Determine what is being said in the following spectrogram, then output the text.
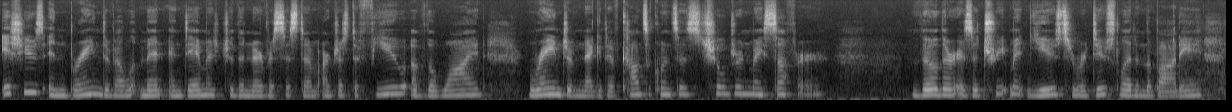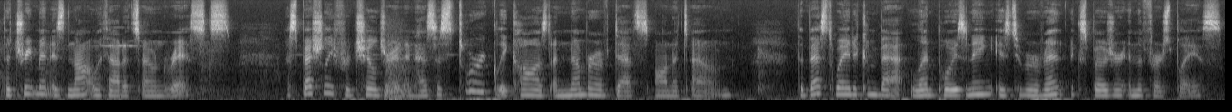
Issues in brain development and damage to the nervous system are just a few of the wide range of negative consequences children may suffer. Though there is a treatment used to reduce lead in the body, the treatment is not without its own risks, especially for children, and has historically caused a number of deaths on its own. The best way to combat lead poisoning is to prevent exposure in the first place.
